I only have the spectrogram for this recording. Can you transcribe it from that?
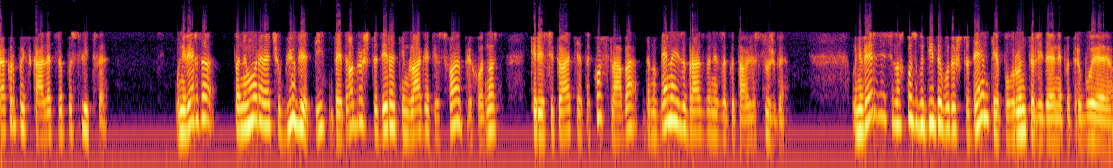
kakor pa iskalec zaposlitve. Univerza pa ne more več obljubljati, da je dobro študirati in vlagati v svojo prihodnost, ker je situacija tako slaba, da nobena izobrazba ne zagotavlja službe. Univerzi se lahko zgodi, da bodo študentje pogruntali, da je ne potrebujejo.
